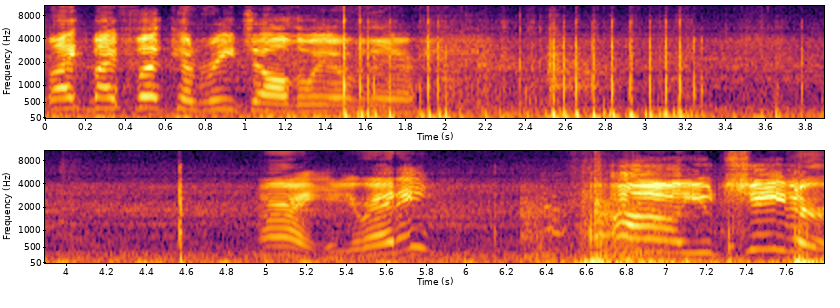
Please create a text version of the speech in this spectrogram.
like my foot could reach all the way over there. All right, are you ready? Oh, you cheater!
